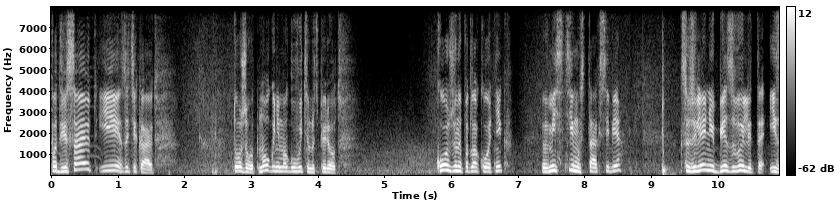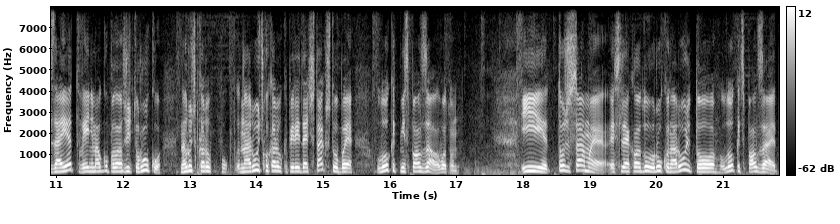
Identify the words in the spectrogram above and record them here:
подвисают и затекают. Тоже вот ногу не могу вытянуть вперед. Кожаный подлокотник. Вместимость так себе. К сожалению, без вылета. Из-за этого я не могу положить руку на ручку, коробку, на ручку коробка передач так, чтобы локоть не сползал. Вот он. И то же самое, если я кладу руку на руль, то локоть сползает.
